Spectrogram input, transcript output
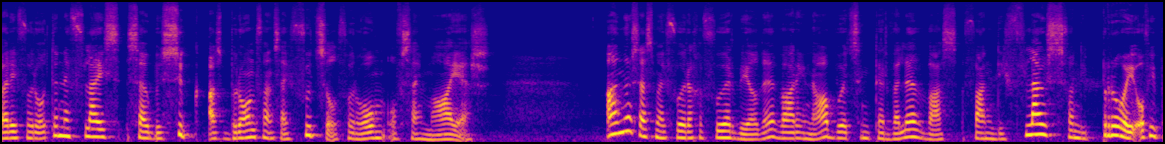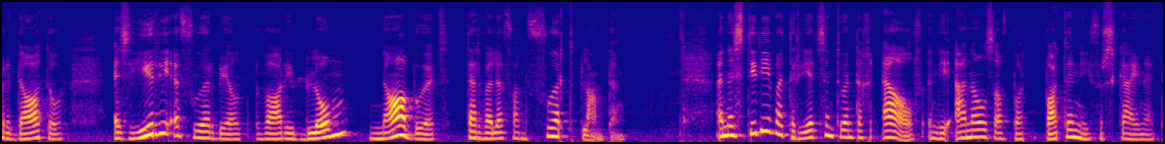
wat die verrottende vleis sou besoek as bron van sy voedsel vir hom of sy maaiers. Anders as my vorige voorbeelde waar die nabootsing ter wille was van die flous van die prooi of die predator, is hierdie 'n voorbeeld waar die blom naboots ter wille van voortplanting. In 'n studie wat reeds in 2011 in die Annals of Botany verskyn het,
